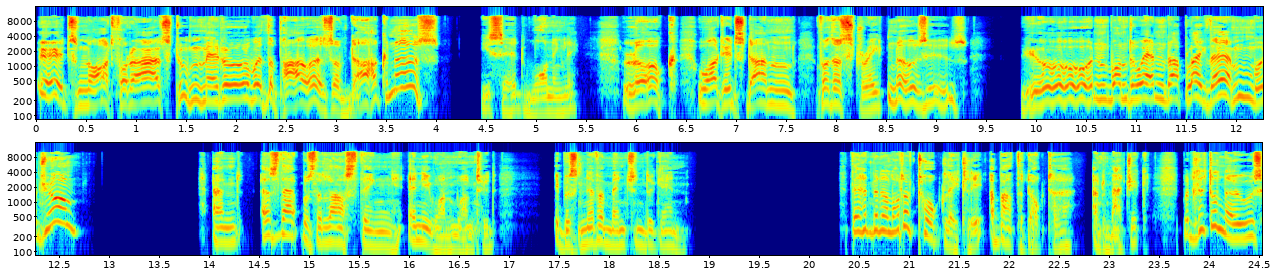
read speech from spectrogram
It's not for us to meddle with the powers of darkness, he said warningly. Look what it's done for the straight-noses. You wouldn't want to end up like them, would you? And as that was the last thing anyone wanted, it was never mentioned again. There had been a lot of talk lately about the doctor and magic, but Littlenose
